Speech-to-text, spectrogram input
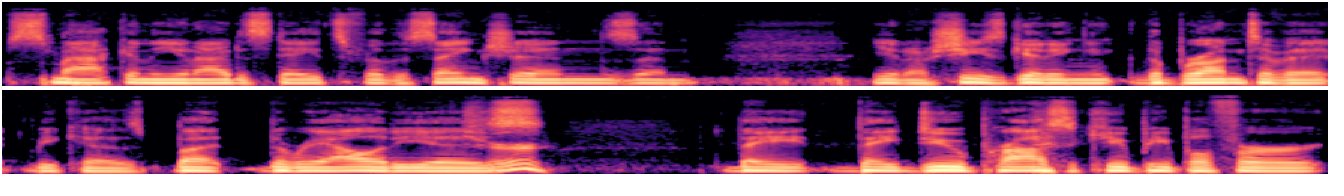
smacking the United States for the sanctions, and you know she's getting the brunt of it because. But the reality is, Sure. they they do prosecute people for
